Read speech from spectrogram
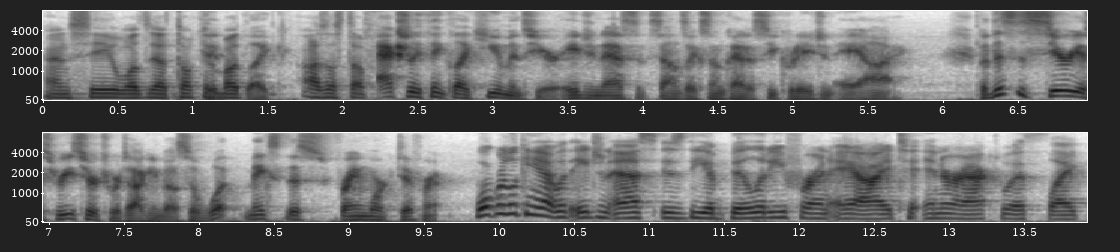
and see what they're talking about, like other stuff. Actually, think like humans here. Agent S. It sounds like some kind of secret agent AI. But this is serious research we're talking about. So what makes this framework different? What we're looking at with Agent S is the ability for an AI to interact with like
